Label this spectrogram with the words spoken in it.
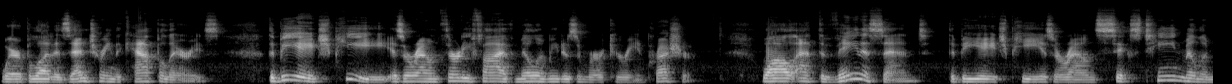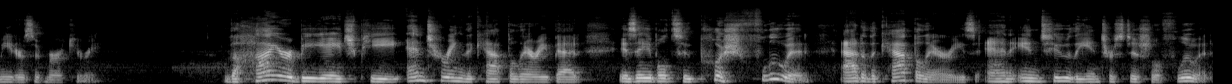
where blood is entering the capillaries, the BHP is around 35 millimeters of mercury in pressure, while at the venous end, the BHP is around 16 millimeters of mercury. The higher BHP entering the capillary bed is able to push fluid out of the capillaries and into the interstitial fluid.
